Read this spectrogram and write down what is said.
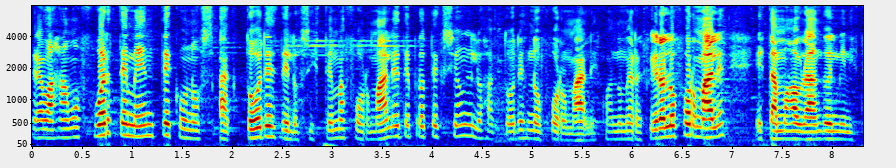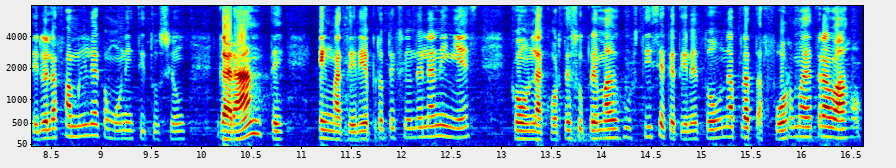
Trabajamos fuertemente con los actores de los sistemas formales de protección y los actores no formales. Cuando me refiero a los formales, estamos hablando del Ministerio de la Familia como una institución garante en materia de protección de la niñez, con la Corte Suprema de Justicia, que tiene toda una plataforma de trabajo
